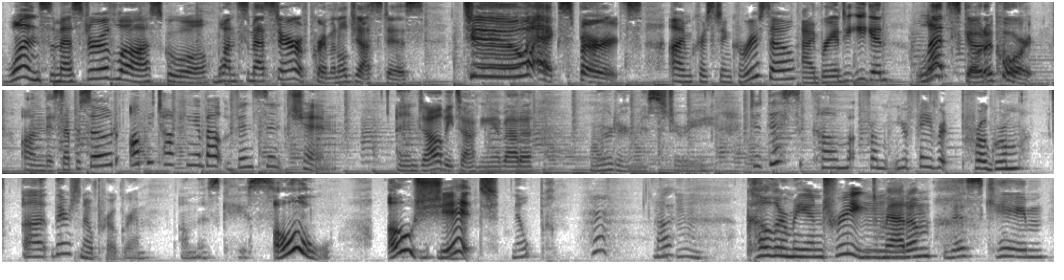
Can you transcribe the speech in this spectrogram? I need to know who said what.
Speaker 1: One semester of law school.
Speaker 2: One semester of criminal justice. Two experts.
Speaker 1: I'm Kristen Caruso.
Speaker 2: I'm Brandy Egan. Let's go to court.
Speaker 1: On this episode, I'll be talking about Vincent Chin.
Speaker 2: And I'll be talking about a murder mystery.
Speaker 1: Did this come from your favorite program?
Speaker 2: Uh, there's no program on this case.
Speaker 1: Oh, oh shit.
Speaker 2: Nope.
Speaker 1: Color me intrigued, mm-hmm. madam.
Speaker 2: This came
